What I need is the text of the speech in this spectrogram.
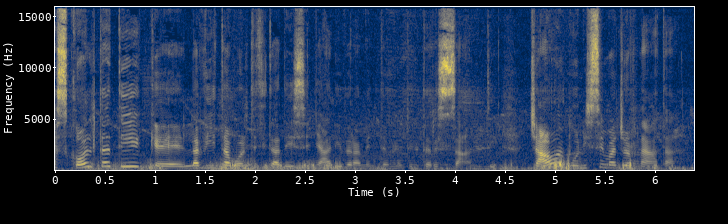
Ascoltati che la vita a volte ti dà dei segnali veramente molto interessanti. Ciao e buonissima giornata!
